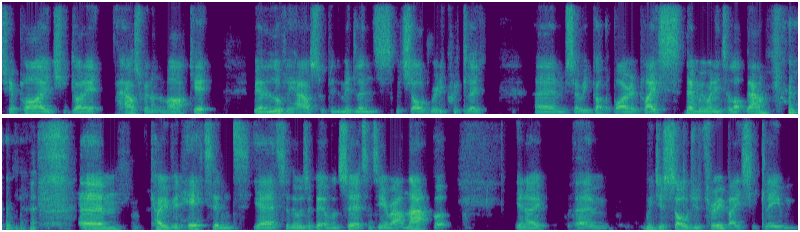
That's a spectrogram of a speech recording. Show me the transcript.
She applied, she got it. House went on the market. We had a lovely house up in the Midlands, which sold really quickly. Um, so we got the buyer in place. Then we went into lockdown. um, COVID hit, and yeah, so there was a bit of uncertainty around that. But you know, um, we just soldiered through. Basically, we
